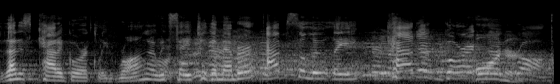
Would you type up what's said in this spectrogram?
That is categorically wrong, I would say to the member. Absolutely, categorically Order. wrong.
